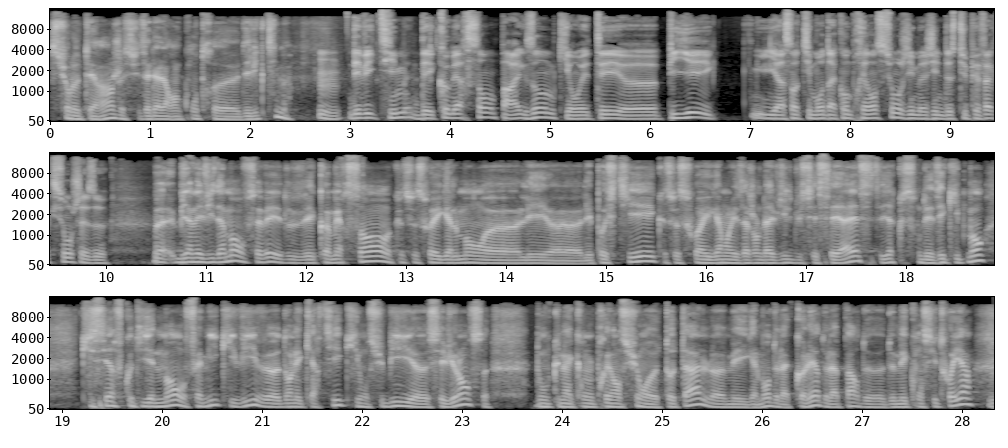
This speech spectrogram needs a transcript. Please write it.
sur le terrain, je suis allé à la rencontre des victimes. Des victimes, des commerçants, par exemple, qui ont été euh, pillés. Il y a un sentiment d'incompréhension, j'imagine, de stupéfaction chez eux. Bah, bien évidemment, vous savez, les commerçants, que ce soit également euh, les, euh, les, postiers, que ce soit également les agents de la ville du CCAS, c'est-à-dire que ce sont des équipements qui servent quotidiennement aux familles qui vivent dans les quartiers qui ont subi euh, ces violences. Donc une incompréhension totale, mais également de la colère de la part de, de mes concitoyens. Mmh.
